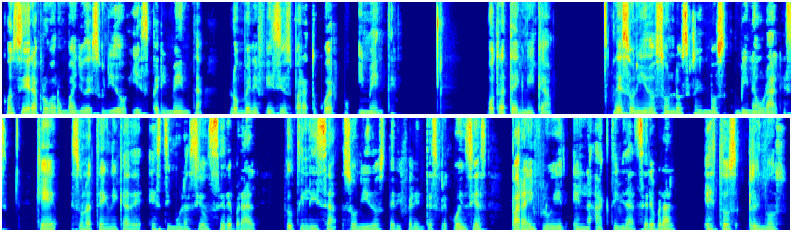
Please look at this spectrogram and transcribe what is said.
considera probar un baño de sonido y experimenta los beneficios para tu cuerpo y mente. Otra técnica de sonido son los ritmos binaurales, que es una técnica de estimulación cerebral que utiliza sonidos de diferentes frecuencias para influir en la actividad cerebral. Estos ritmos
